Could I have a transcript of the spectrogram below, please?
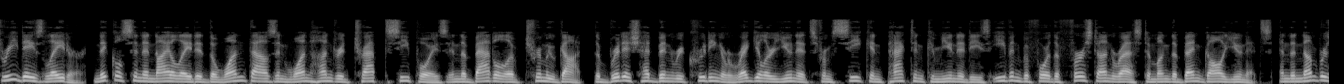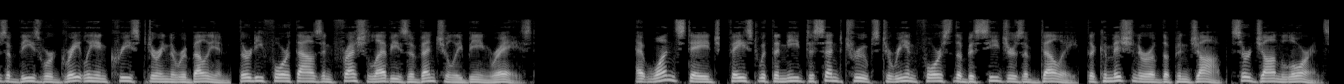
Three days later, Nicholson annihilated the 1,100 trapped sepoys in the Battle of Trimu Ghat. The British had been recruiting irregular units from Sikh and Pakhtun communities even before the first unrest among the Bengal units, and the numbers of these were greatly increased during the rebellion, 34,000 fresh levies eventually being raised. At one stage, faced with the need to send troops to reinforce the besiegers of Delhi, the Commissioner of the Punjab Sir John Lawrence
